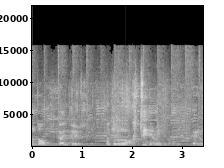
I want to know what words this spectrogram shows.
本当？大丈夫です。先もくっついてればいいんですか、大丈夫。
